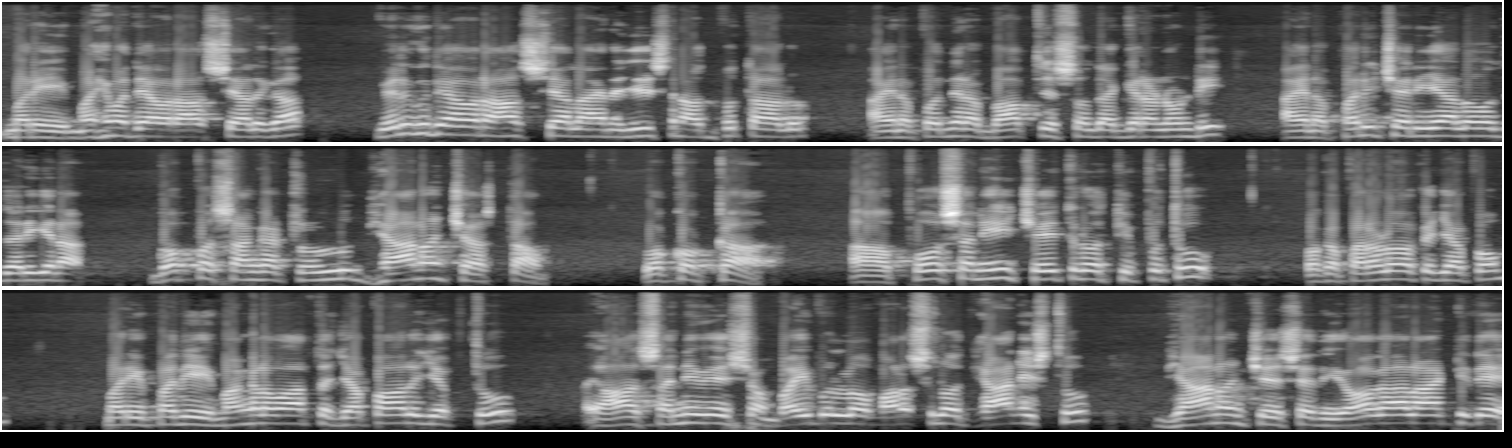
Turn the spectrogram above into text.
మరి మహిమదేవ రహస్యాలుగా వెలుగుదేవ రహస్యాలు ఆయన చేసిన అద్భుతాలు ఆయన పొందిన బాప్తిస్వం దగ్గర నుండి ఆయన పరిచర్యలో జరిగిన గొప్ప సంఘటనలు ధ్యానం చేస్తాం. ఒక్కొక్క ఆ పోసని చేతిలో తిప్పుతూ ఒక పరలోక జపం మరి పది మంగళవార్త జపాలు చెప్తూ ఆ సన్నివేశం బైబిల్లో మనసులో ధ్యానిస్తూ ధ్యానం చేసేది యోగా లాంటిదే.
